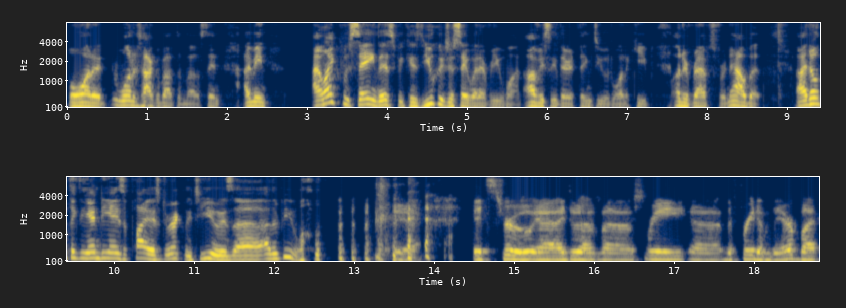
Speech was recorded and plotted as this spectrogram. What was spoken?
want to want to talk about the most. And I mean, I like saying this because you could just say whatever you want. Obviously, there are things you would want to keep under wraps for now, but I don't think the NDAs apply as directly to you as uh, other people. yeah, it's true. Yeah, I do have uh, free uh, the freedom there, but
